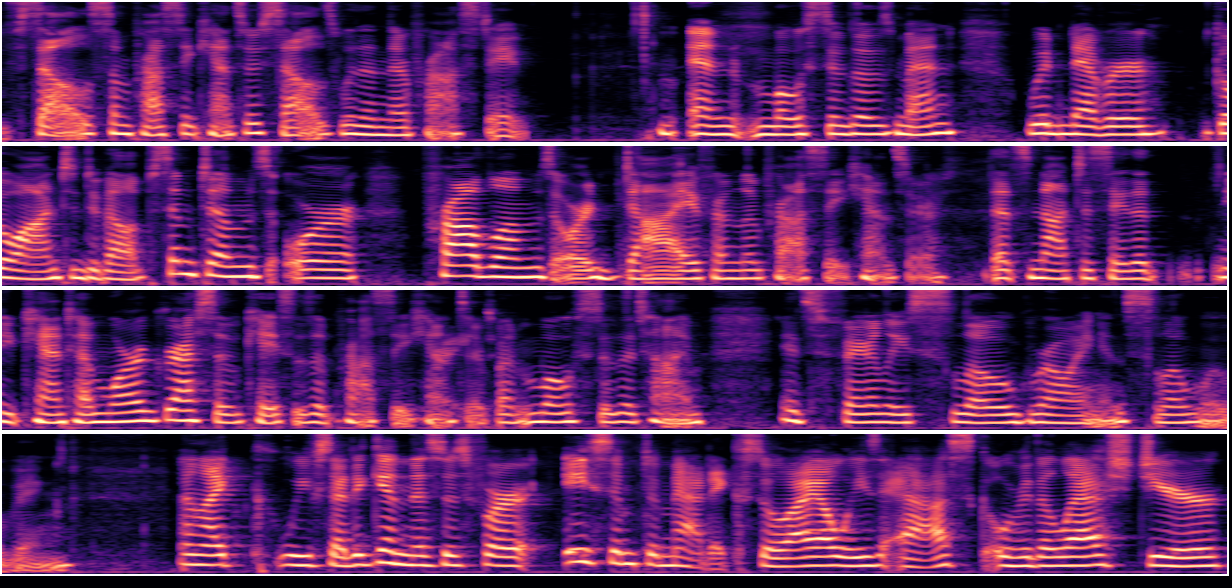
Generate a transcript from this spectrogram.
cells, some prostate cancer cells within their prostate. And most of those men would never go on to develop symptoms or problems or die from the prostate cancer. That's not to say that you can't have more aggressive cases of prostate cancer, but most of the time it's fairly slow growing and slow moving. And like we've said again, this is for asymptomatic. So I always ask over the last year,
